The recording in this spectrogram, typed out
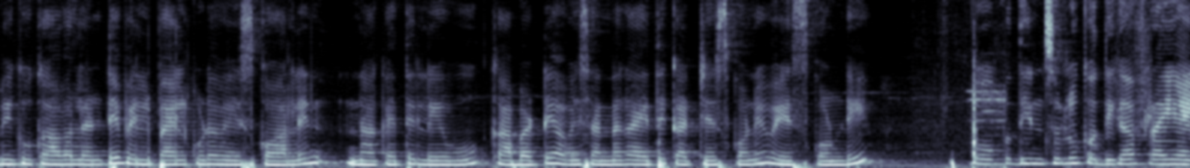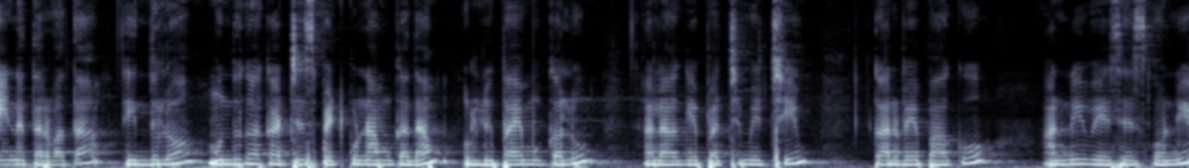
మీకు కావాలంటే వెల్లిపాయలు కూడా వేసుకోవాలి. నాకైతే లేవు కాబట్టి అవి సన్నగా అయితే కట్ చేసుకొని వేసుకోండి. పోపు దినుసులు కొద్దిగా ఫ్రై అయిన తర్వాత ఇందులో ముందుగా కట్ చేసి పెట్టుకున్నాం కదా ఉల్లిపాయ ముక్కలు అలాగే పచ్చిమిర్చి కరివేపాకు అన్నీ వేసేసుకొని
